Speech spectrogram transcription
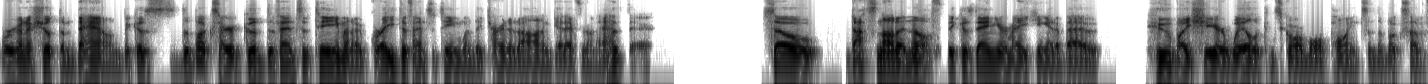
we're gonna shut them down because the Bucks are a good defensive team and a great defensive team when they turn it on and get everyone out there. So that's not enough because then you're making it about who by sheer will can score more points, and the Bucks have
